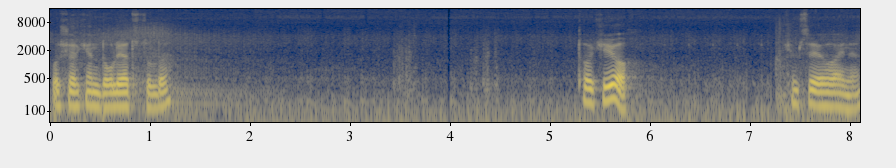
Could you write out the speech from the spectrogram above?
Koşarken doluya tutuldu. Toki yok. Kimse yok aynen.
